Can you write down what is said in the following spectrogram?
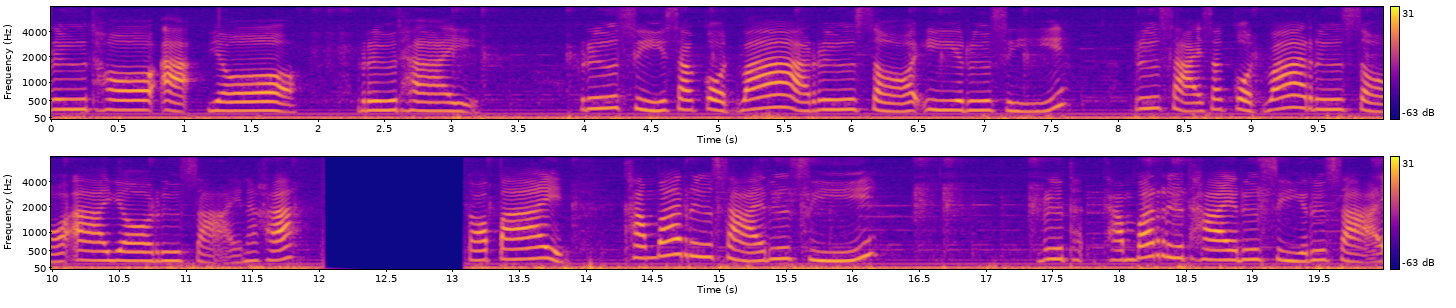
รือทออะยอ รือไทย รือสีสะกดว่า รือสออีรือสี รือสายสะกดว่า รือสออายอรือสายนะคะ ต่อไปคำว่ารือสายรือสี รือคำว่ารือไทยรือสีรือสาย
